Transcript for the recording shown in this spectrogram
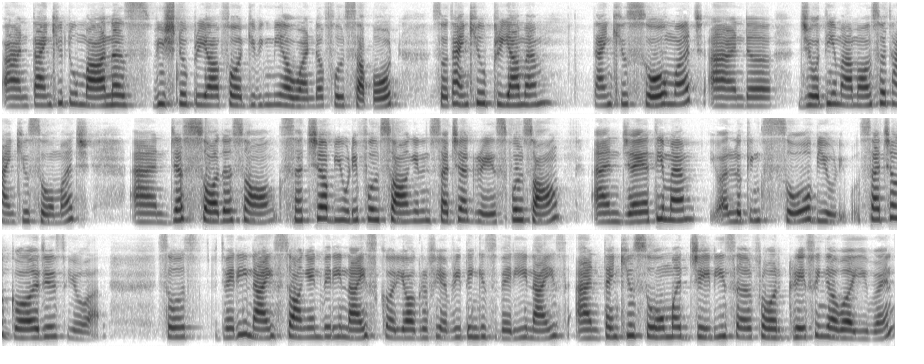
and thank you to Manas Vishnu Priya for giving me a wonderful support so thank you Priya ma'am thank you so much. And uh, Jyoti ma'am also thank you so much. And just saw the song such a beautiful song and such a graceful song. And Jayati ma'am you are looking so beautiful. Such a gorgeous you are. So very nice song and very nice choreography. Everything is very nice. And thank you so much JD sir for gracing our event.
